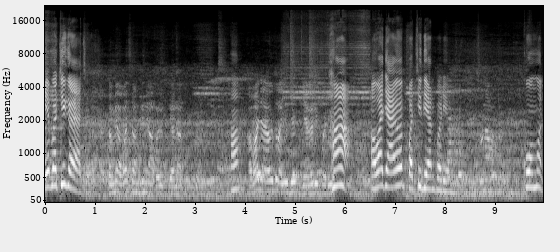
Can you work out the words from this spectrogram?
એ બચી ગયા છે. તમે અવાજ સાંભળીને આ બાજુ ધ્યાન આપ્યું હા? અવાજ આવ્યો તો અહીંયા ગેલેરી પડી. હા અવાજ આવ્યો પછી ધ્યાન પડ્યું. શું નામ કોમલ.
